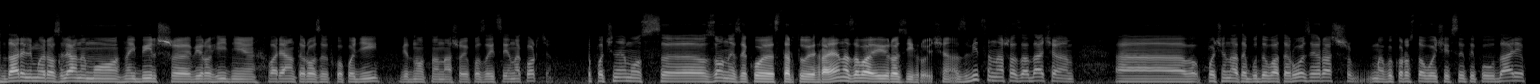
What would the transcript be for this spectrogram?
далі ми розглянемо найбільш вірогідні варіанти розвитку подій відносно нашої позиції на корті. Почнемо з е, зони, з якої стартує гра. Я називаю її розігруюча. Звідси наша задача е, починати будувати розіграш, використовуючи всі типи ударів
